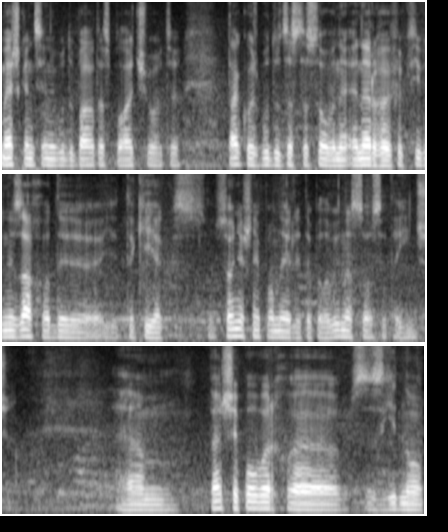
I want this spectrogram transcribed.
Мешканці не будуть багато сплачувати. Також будуть застосовані енергоефективні заходи, такі як сонячні панелі, теплові насоси та інше. Ем, Перший поверх, е, згідно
